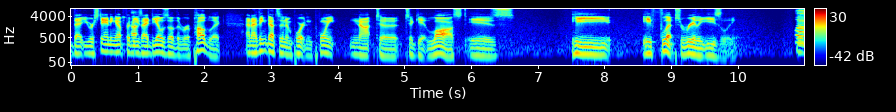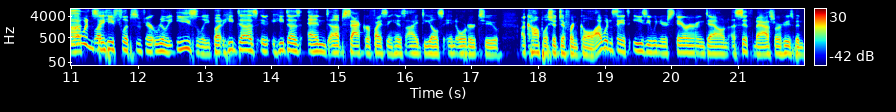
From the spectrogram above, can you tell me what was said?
that you were standing up for these ideals of the Republic, and I think that's an important point not to to get lost. Is he he flips really easily. Well, I wouldn't say he flips very, really easily, but he does. He does end up sacrificing his ideals in order to accomplish a different goal. I wouldn't say it's easy when you're staring down a Sith master who's been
